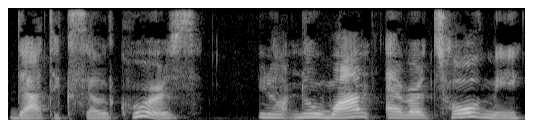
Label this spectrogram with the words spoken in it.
that Excel course, you know, no one ever told me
